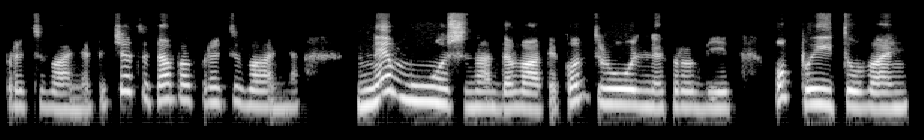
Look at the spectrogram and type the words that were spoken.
впрацювання. Під час етапу впрацювання не можна давати контрольних робіт, опитувань,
